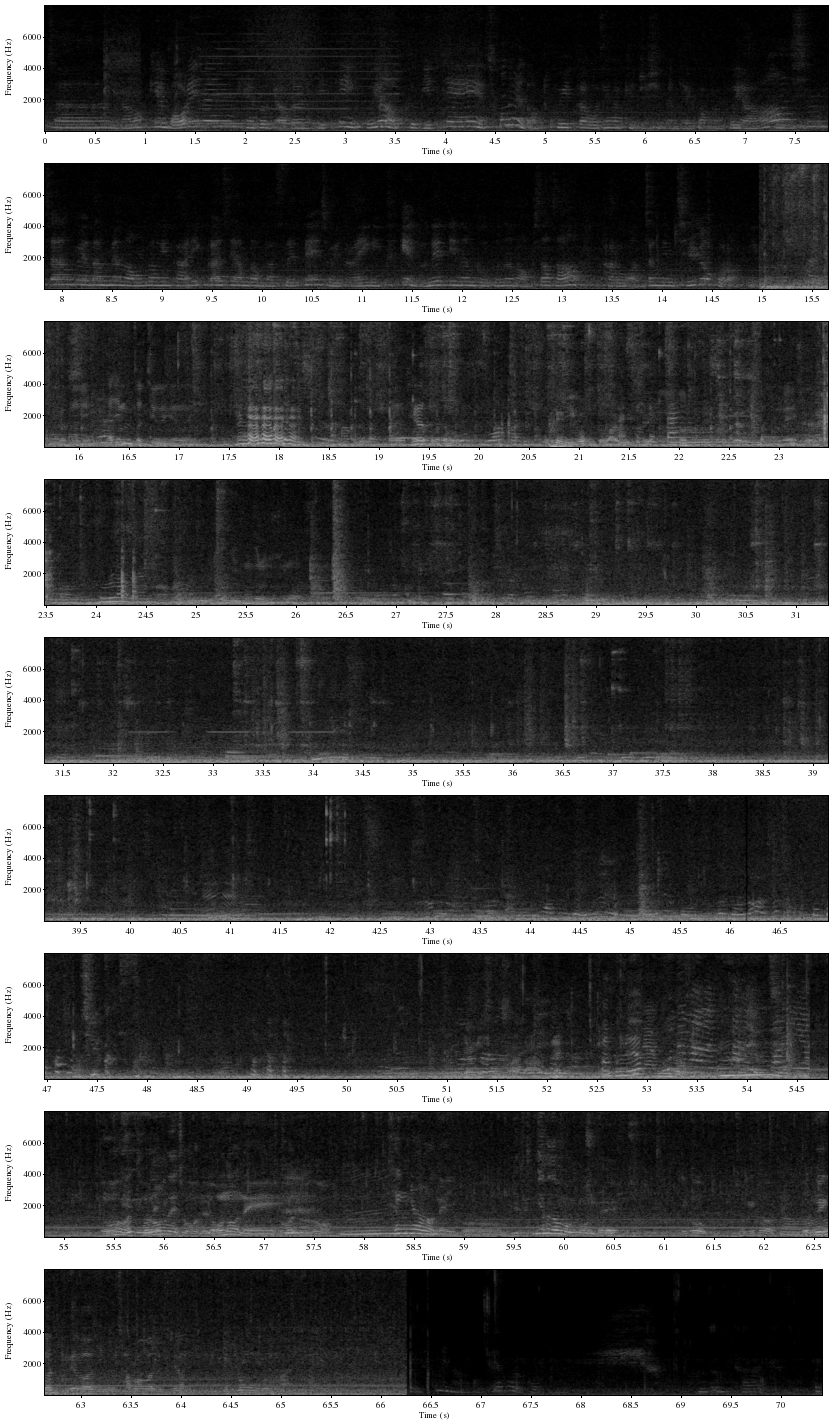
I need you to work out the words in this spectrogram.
자, 이렇게 머리는 계속 여덟 밑에 있고요. 그 밑에 손을 넣고 있다고 생각해 주시면 될 것 같고요. 심장, 외단면, 엉덩이, 다리까지 한번 봤을 때 저희 다행히 크게 눈에 띄는 부분은 없어서 바로 원장님 진료보러. 역시 사진부터 찍으시는 생각보다 선생님 이거부터 말고 있어요. 같은데 올라오면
